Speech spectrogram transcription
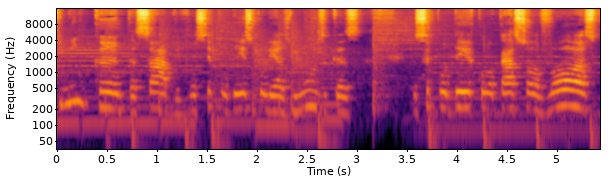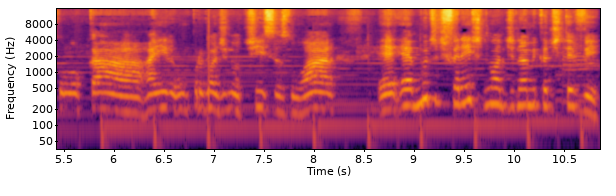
que me encanta, sabe? Você poder escolher as músicas, você poder colocar a sua voz, colocar aí um programa de notícias no ar. É, é muito diferente de uma dinâmica de TV.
